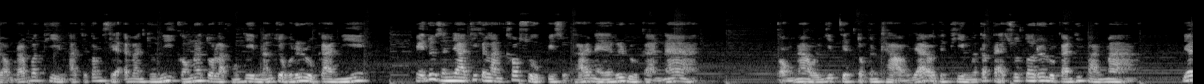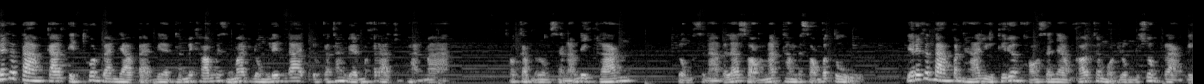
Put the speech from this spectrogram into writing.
ยอมรับว่าทีมอาจจะต้องเสียไอแวนโทนี่กองหน้าตัวหลักของทีมหลังจบฤดูกาลนี้ เหตุด้วยสัญญาที่กำลังเข้าสู่ปีสุดท้ายในฤดูกาลหน้ากองหน้าวัย 27ตกเป็นข่าวย้ายออกจากทีมมาตั้งแต่ช่วงต้นฤดูกาลที่ผ่านมา อย่างไรก็ตามการติดโทษแบนยาว 8 เดือนทำให้เขาไม่สามารถลงเล่นได้จนกระทั่งเดือนมกราที่ผ่านมา เขากลับมาลงสนามได้อีกครั้ง ลงสนามไปแล้ว 2 นัดทำไป 2 ประตูอย่างไรก็ตามปัญหาอยู่ที่เรื่องของสัญญาของเขาจะหมดลงในช่วงกลางปี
